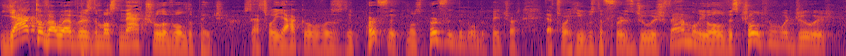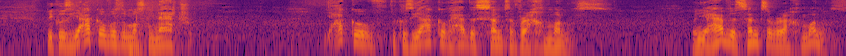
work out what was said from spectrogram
Yaakov, however, is the most natural of all the patriarchs. That's why Yaakov was the perfect, most perfect of all the patriarchs. That's why he was the first Jewish family. All of his children were Jewish. Because Yaakov was the most natural. Yaakov, because Yaakov had a sense of Rahmanas. When you have a sense of Rahmanas,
